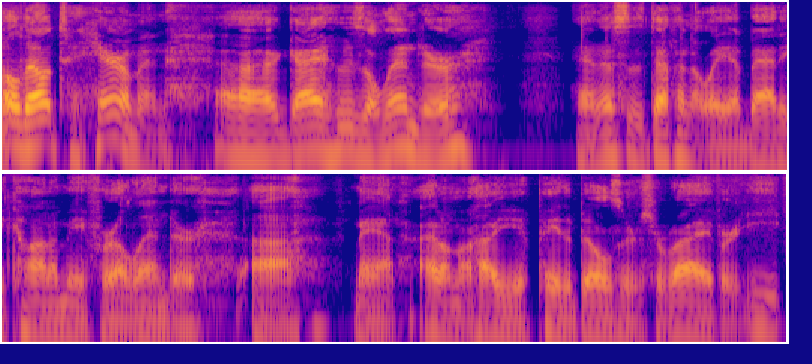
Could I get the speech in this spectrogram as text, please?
called out to Harriman, a guy who's a lender, and this is definitely a bad economy for a lender. Uh, man, I don't know how you pay the bills or survive or eat,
